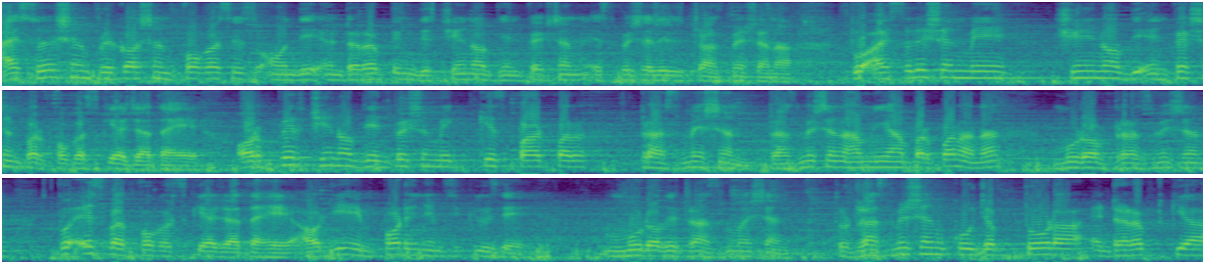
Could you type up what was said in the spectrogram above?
Isolation precaution focus on the interrupting this chain of the infection specially transmission तो आइसोलेशन में चेन ऑफ़ द इन्फेक्शन पर फोकस किया जाता है। और फिर चेन ऑफ़ द इन्फेक्शन में किस पार्ट पर? ट्रांसमिशन ट्रांसमिशन हमने यहाँ पर पढ़ा ना मूड ऑफ़ ट्रांसमिशन तो इस पर फोकस किया जाता है और ये इंपॉर्टेंट एम है मूड ऑफ़ द ट्रांसमिशन तो ट्रांसमिशन को जब थोड़ा इंटरप्ट किया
